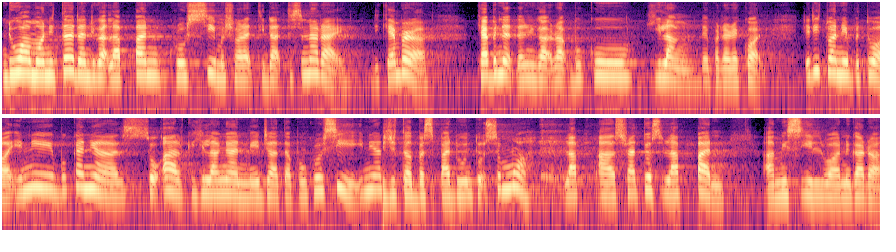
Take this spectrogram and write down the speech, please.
dua monitor dan juga lapan kerusi mesyuarat tidak tersenarai di Canberra. Kabinet dan juga rak buku hilang daripada rekod. Jadi Tuan Yang Petua, ini bukannya soal kehilangan meja ataupun kerusi. Ini digital bersepadu untuk semua lap- ah, 108 ah, misi luar negara.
